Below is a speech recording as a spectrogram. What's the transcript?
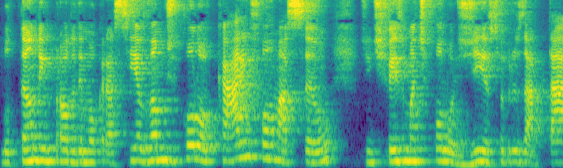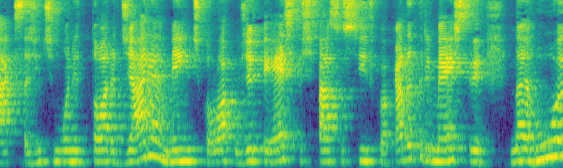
lutando em prol da democracia, vamos colocar informação. A gente fez uma tipologia sobre os ataques, a gente monitora diariamente, coloca o GPS do espaço cívico a cada trimestre na rua,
